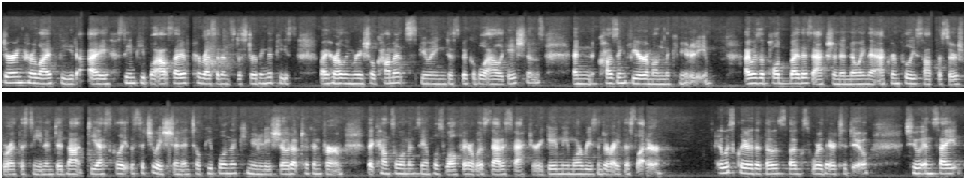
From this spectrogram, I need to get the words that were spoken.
During her live feed, I seen people outside of her residence disturbing the peace by hurling racial comments, spewing despicable allegations, and causing fear among the community. I was appalled by this action and knowing that Akron police officers were at the scene and did not de-escalate the situation until people in the community showed up to confirm that Councilwoman Samples' welfare was satisfactory gave me more reason to write this letter. It was clear that those thugs were there to do to incite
